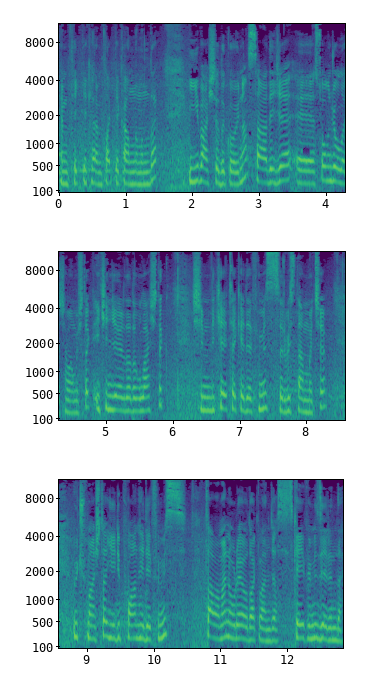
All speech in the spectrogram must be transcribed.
Hem teknik hem taktik anlamında. İyi başladık oyuna. Sadece e, sonuca ulaşamamıştık. İkinci yarıda da ulaştık. Şimdiki tek hedefimiz Sırbistan maçı. 3 maçta 7 puan hedefimiz. Tamamen oraya odaklanacağız. Keyfimiz yerinde.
